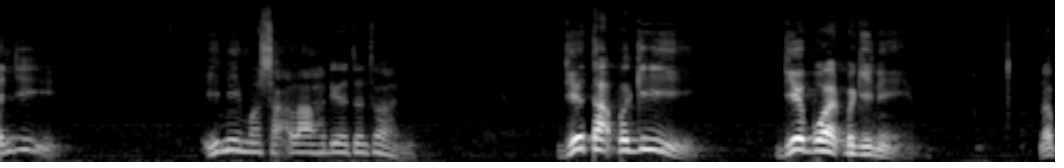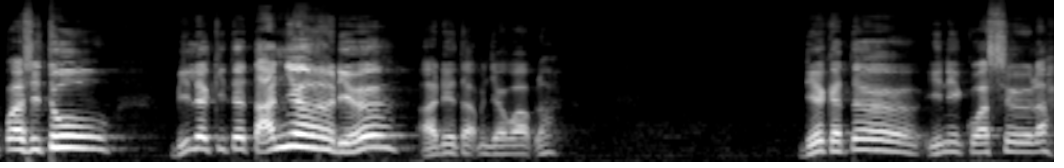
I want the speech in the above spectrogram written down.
janji. Ini masalah dia tuan-tuan. Dia tak pergi. Dia buat begini. Lepas itu, bila kita tanya dia, ah, dia tak menjawab lah. Dia kata ini kuasa lah,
